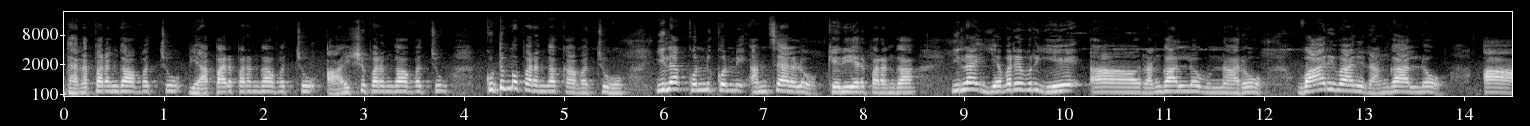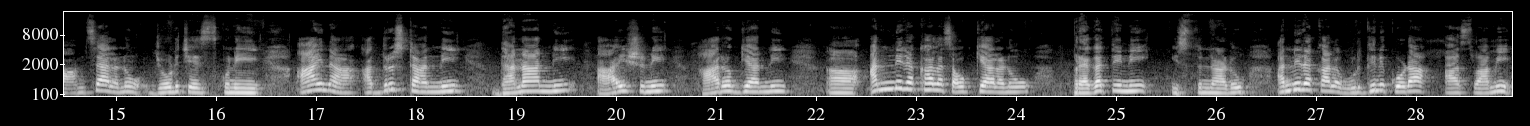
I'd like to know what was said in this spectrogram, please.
ధనపరంగా అవ్వచ్చు వ్యాపారపరంగా అవ్వచ్చు ఆయుష్ పరంగా అవ్వచ్చు కుటుంబ పరంగా కావచ్చు. ఇలా కొన్ని కొన్ని అంశాలలో కెరియర్ పరంగా ఇలా ఎవరెవరు ఏ రంగాల్లో ఉన్నారో వారి వారి రంగాల్లో ఆ అంశాలను జోడు చేసుకుని ఆయన అదృష్టాన్ని ధనాన్ని ఆయుష్ని ఆరోగ్యాన్ని అన్ని రకాల సౌఖ్యాలను ప్రగతిని ఇస్తున్నాడు. అన్ని రకాల వృద్ధిని కూడా ఆ స్వామి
